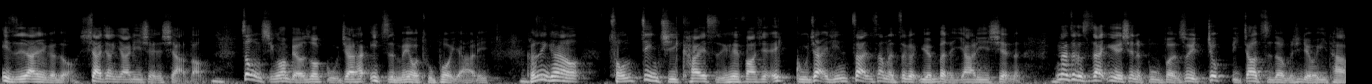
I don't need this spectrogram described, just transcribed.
一直在一个这种下降压力线下方。这种情况，比如说股价它一直没有突破压力，可是你看哦。从近期开始，你会发现，哎，股价已经站上了这个原本的压力线了。那这个是在月线的部分，所以就比较值得我们去留意它。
